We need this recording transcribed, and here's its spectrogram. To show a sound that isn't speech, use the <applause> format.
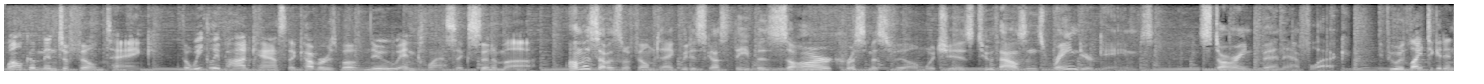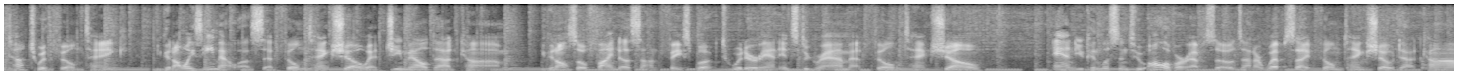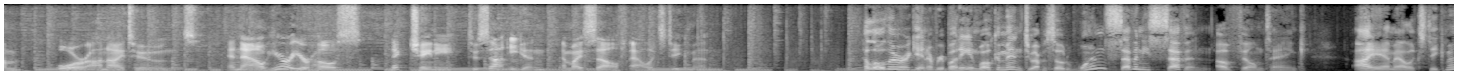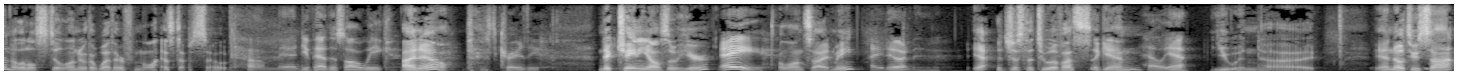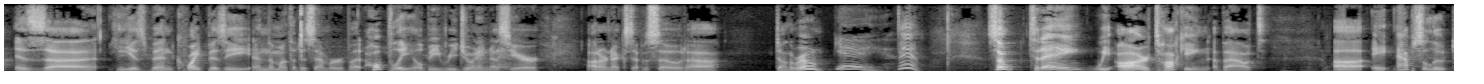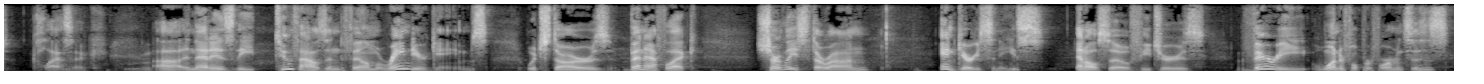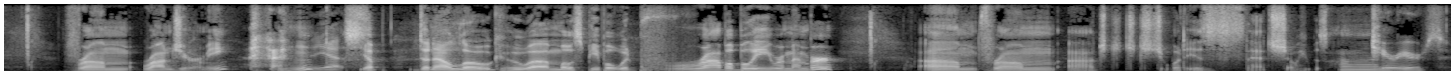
Welcome into Film Tank, the weekly podcast that covers both new and classic cinema. On this episode of Film Tank, we discuss the bizarre Christmas film, which is 2000's Reindeer Games, starring Ben Affleck. If you would like to get in touch with Film Tank, you can always email us at filmtankshow at gmail.com. You can also find us on Facebook, Twitter, and Instagram at Film Tank Show. And you can listen to all of our episodes on our website, filmtankshow.com, or on iTunes. And now, here are your hosts, Nick Cheney, Toussaint Egan, and myself, Alex Diekman. Hello there again, everybody, and welcome into episode 177 of Film Tank. I am Alex Diekman, a little still under the weather from the last episode. Oh man, you've had this all week. I know. <laughs> It's crazy. Nick Cheney also here Hey, alongside me. how you doing? Yeah, it's just the two of us again. Hell yeah. you and I. Yeah, no Toussaint is uh he has been quite busy in the month of December, but hopefully he'll be rejoining us here on our next episode uh down the road. Yay. Yeah. So today we are talking about uh a absolute classic. Uh and that is the 2000 film Reindeer Games, which stars Ben Affleck, Charlize Theron, and Gary Sinise, and also features very wonderful performances from Ron Jeremy. <laughs> Yes. Yep. Donal Logue, who uh, most people would probably remember um, from uh, what is that show he was on? Terriers.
